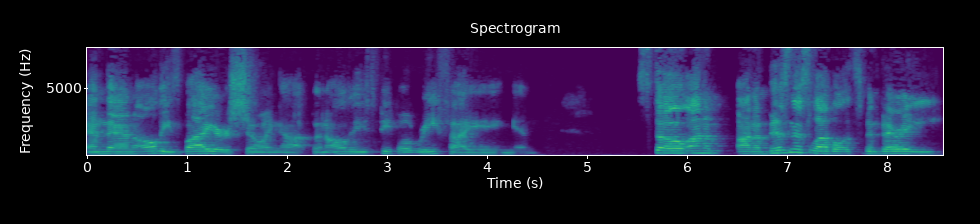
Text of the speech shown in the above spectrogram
And then all these buyers showing up and all these people refining and so on a on a business level it's been very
